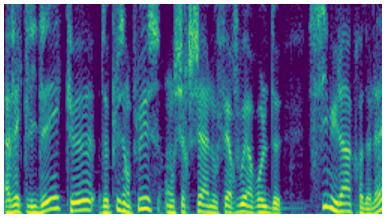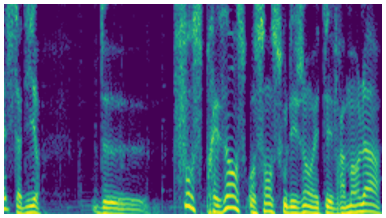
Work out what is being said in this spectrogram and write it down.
avec l'idée que de plus en plus, on cherchait à nous faire jouer un rôle de simulacre de l'aide, c'est-à-dire de fausse présence, au sens où les gens étaient vraiment là,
